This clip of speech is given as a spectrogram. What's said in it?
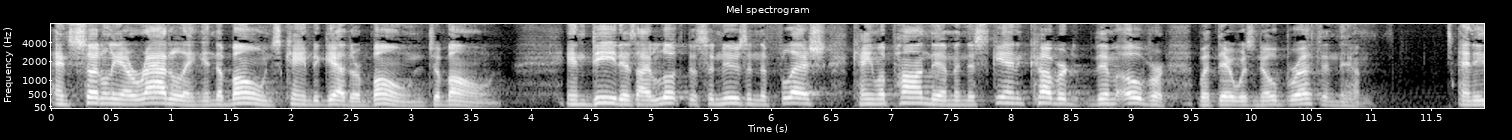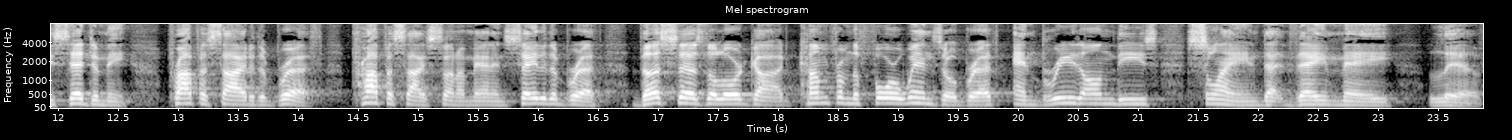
and suddenly a rattling, and the bones came together, bone to bone. Indeed, as I looked, the sinews and the flesh came upon them, and the skin covered them over, but there was no breath in them. And he said to me, Prophesy to the breath Prophesy, Son of Man, and say to the breath, Thus says the Lord God, Come from the four winds, O breath, and breathe on these slain, that they may live.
